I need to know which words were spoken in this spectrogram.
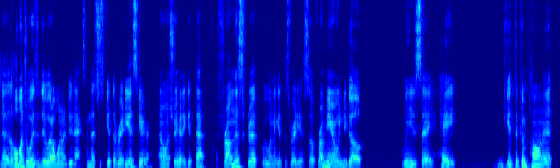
Now, there's a whole bunch of ways to do what I want to do next, and let's just get the radius here. I don't want to show you how to get that. From this script, we want to get this radius. So from here, we need to go, we need to say, hey, get the component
